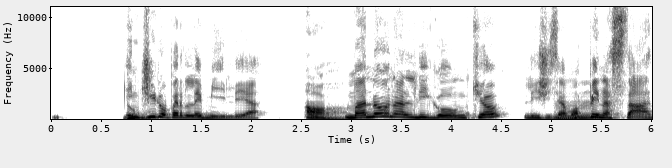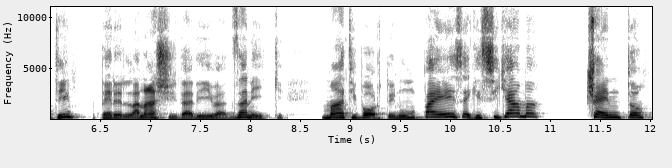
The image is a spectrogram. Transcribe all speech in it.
In dove? giro per l'Emilia, Oh, ma non al Ligonchio, lì ci siamo Mhm. appena stati per la nascita di Iva Zanicchi, ma ti porto in un paese che si chiama Cento.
